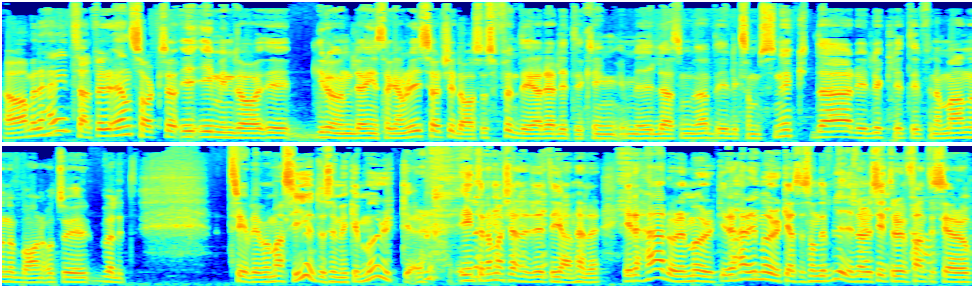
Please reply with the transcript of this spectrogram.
Ja, men det här är intressant. För en sak så i, i min då, i grundliga Instagram-research idag så funderar jag lite kring Emilia. Som, det är liksom snyggt där, det är lyckligt, det är fina mannen och barn och så är det väldigt trevlig. Men man ser ju inte så mycket mörker. inte när man känner det lite grann heller. Är det här då den mörk, är det här det mörkaste som det blir när du sitter och fantiserar upp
